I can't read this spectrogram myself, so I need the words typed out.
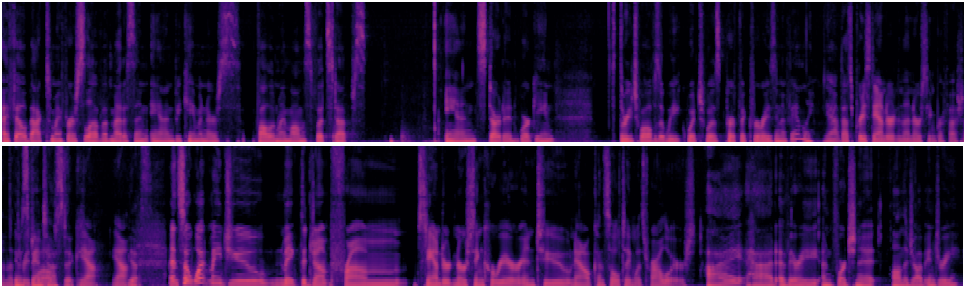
I fell back to my first love of medicine and became a nurse, followed my mom's footsteps, and started working three 12s a week, which was perfect for raising a family. Yeah, that's pretty standard in the nursing profession. The it was fantastic. Yeah, yeah. Yes. And so, what made you make the jump from standard nursing career into now consulting with trial lawyers? I had a very unfortunate on the job injury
